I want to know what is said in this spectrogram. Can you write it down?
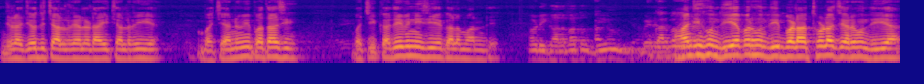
ਜਿਹੜਾ ਯੁੱਧ ਚੱਲ ਰਿਹਾ ਲੜਾਈ ਚੱਲ ਰਹੀ ਹੈ ਬੱਚਿਆਂ ਨੂੰ ਵੀ ਪਤਾ ਸੀ। ਬੱਚੀ ਕਦੇ ਵੀ ਨਹੀਂ ਸੀ ਇਹ ਗੱਲ ਮੰਨਦੇ। ਤੁਹਾਡੀ ਗੱਲਬਾਤ ਹੁੰਦੀ ਬੇਟੇ ਹਾਂਜੀ ਹੁੰਦੀ ਹੈ ਪਰ ਹੁੰਦੀ ਬੜਾ ਥੋੜਾ ਚਿਰ ਹੁੰਦੀ ਆ।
